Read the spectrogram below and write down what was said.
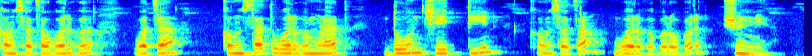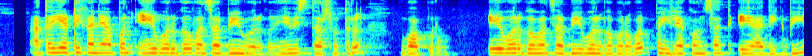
कंसाचा वर्ग वजा कंसात वर्गमुळात दोन छेद तीन कंसाचा वर्ग बरोबर शून्य. आता या ठिकाणी आपण ए वर्ग वजा बी वर्ग हे विस्तार सूत्र वापरू. ए वर्ग वजा बी वर्ग बरोबर पहिल्या कंसात ए अधिक बी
